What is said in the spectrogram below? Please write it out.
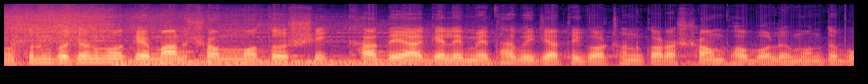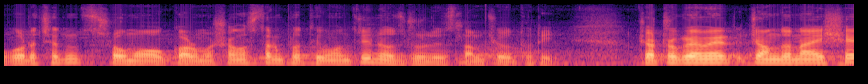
নতুন প্রজন্মকে মানসম্মত শিক্ষা দেয়া গেলে মেধাবী জাতি গঠন করা সম্ভব বলে মন্তব্য করেছেন শ্রম ও কর্মসংস্থান প্রতিমন্ত্রী নজরুল ইসলাম চৌধুরী। চট্টগ্রামের চন্দনা এসে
